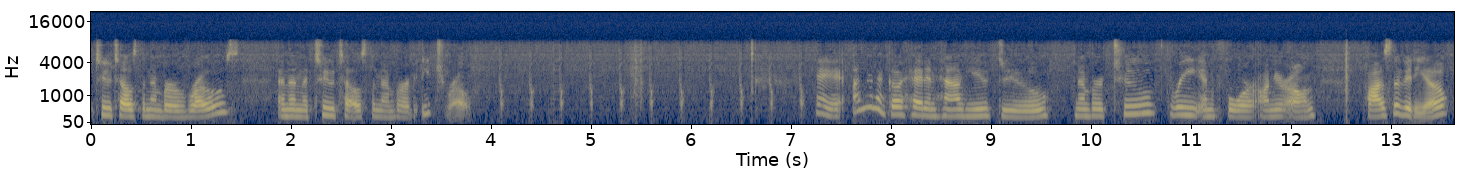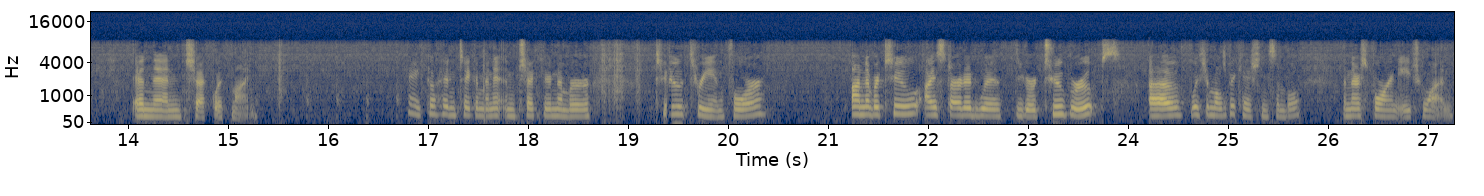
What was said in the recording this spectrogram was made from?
2 tells the number of rows, and then the 2 tells the number of each row. Okay, I'm going to go ahead and have you do number 2, 3, and 4 on your own. Pause the video, and then check with mine. Okay, go ahead and take a minute and check your number 2, 3, and 4. On number 2, I started with your two groups of with your multiplication symbol, and there's 4 in each one.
